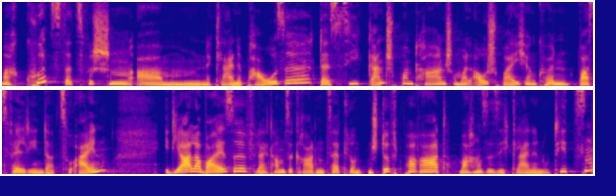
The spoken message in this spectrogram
mache kurz dazwischen ähm, eine kleine Pause, dass Sie ganz spontan schon mal ausspeichern können, was fällt Ihnen dazu ein. Idealerweise, vielleicht haben Sie gerade einen Zettel und einen Stift parat, machen Sie sich kleine Notizen.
